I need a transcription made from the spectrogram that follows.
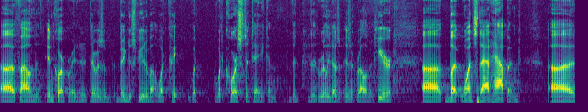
uh, found that incorporated it. There was a big dispute about what, what what course to take, and that, that really doesn't, isn't relevant here. Uh, but once that happened, uh,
